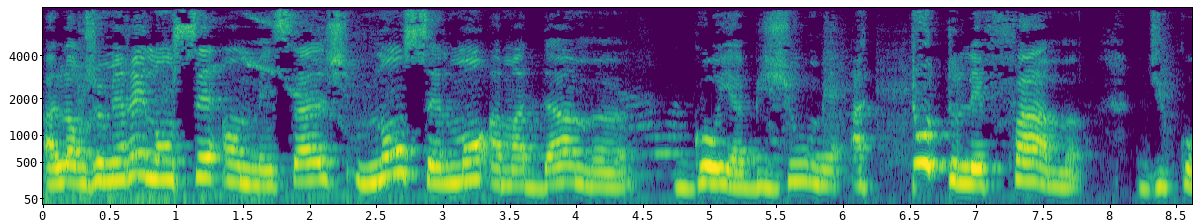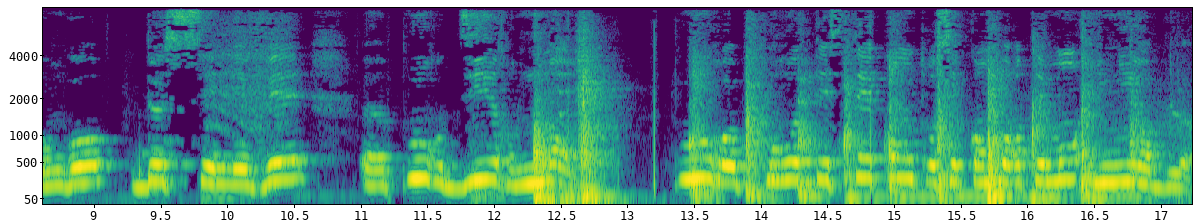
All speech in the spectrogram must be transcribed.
Alors, je m'aimerais lancer un message non seulement à Madame Goya Bijou, mais à toutes les femmes du Congo de s'élever pour dire non pour protester contre ces comportements ignobles,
